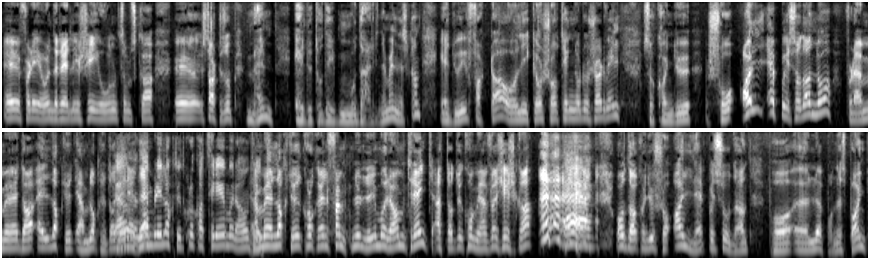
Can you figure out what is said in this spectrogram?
eh, for det er jo en religion som skal eh, startes opp. Men er du av de moderne menneskene, er du i farta og liker å se ting når du sjøl vil, så kan du se alle episodene nå, for de eh, da er lagt ut, er de lagt ut Ja, men de blir lagt ut klokka tre i morgen De omtrent. er lagt ut klokka 15.00 i morgen omtrent, etter at du kom hjem fra kirka. og da kan du se alle episodene på uh, løpende bånd.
